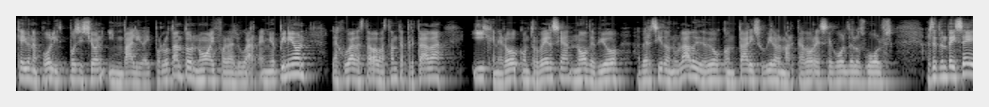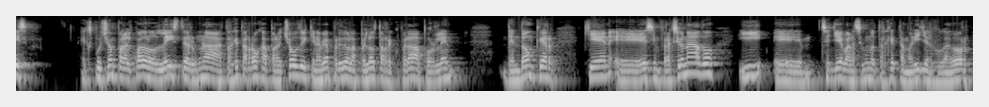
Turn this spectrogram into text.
que hay una posición inválida y por lo tanto no hay fuera de lugar. En mi opinión, la jugada estaba bastante apretada y generó controversia, no debió haber sido anulado y debió contar y subir al marcador ese gol de los Wolves. Al 76, expulsión para el cuadro de Leicester, una tarjeta roja para Chowdhury, quien había perdido la pelota recuperada por Len Dendonker, quien eh, es infraccionado y eh, se lleva la segunda tarjeta amarilla el jugador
